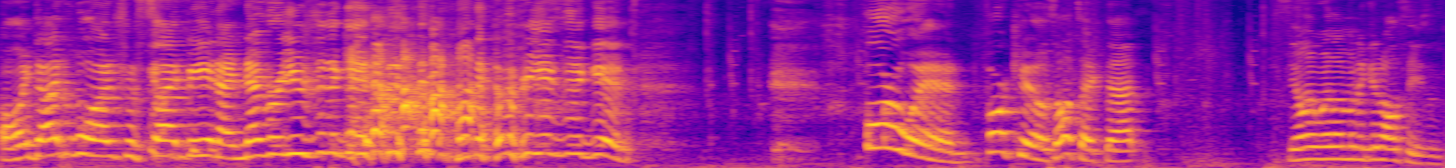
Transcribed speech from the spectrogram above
Only died once with side B, and I never used it again. never used it again. Four win, four kills. I'll take that. It's the only win I'm gonna get all season,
